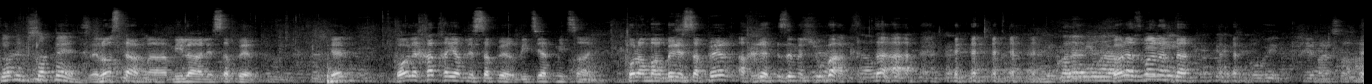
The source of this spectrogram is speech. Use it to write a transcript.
קודם ספר. זה לא סתם המילה לספר, כן? כל אחד חייב לספר ביציאת מצרים. כל המרבה לספר, אחרי זה משובח. כל הזמן אתה... קובי, שיהיה בהצלחה.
